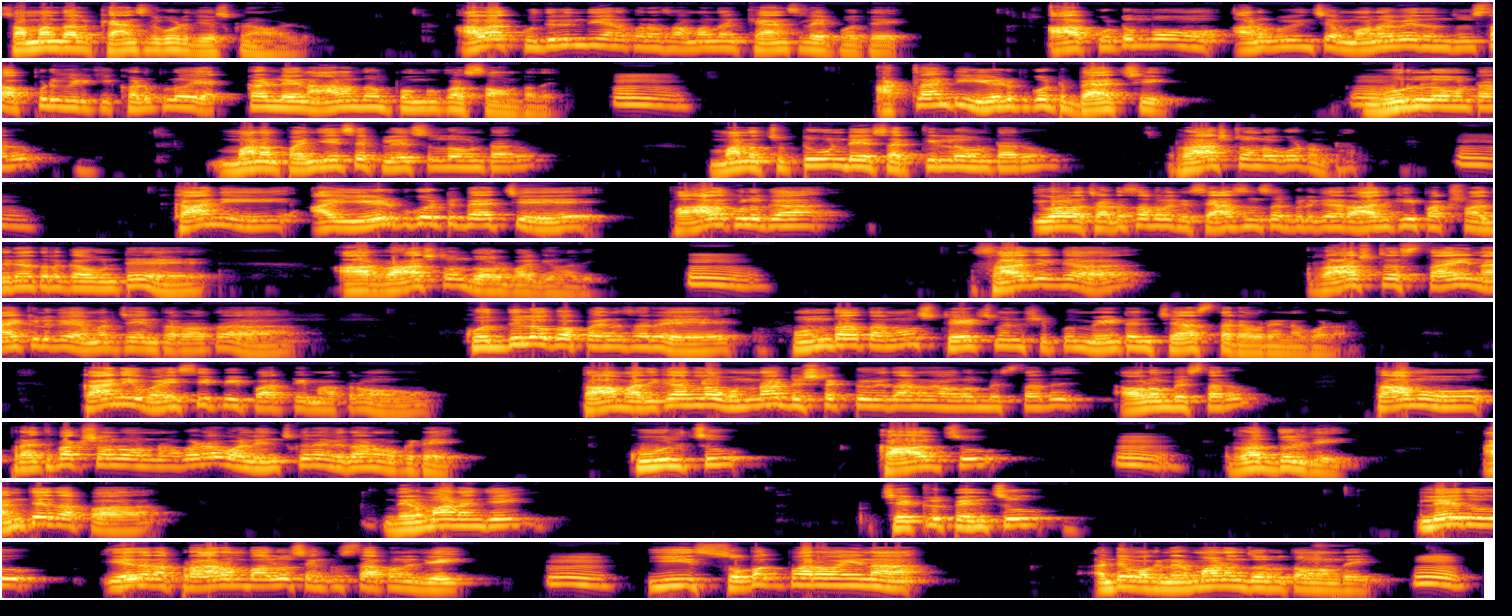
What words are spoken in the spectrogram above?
సంబంధాలు క్యాన్సిల్ కూడా చేసుకునేవాళ్ళు. అలా కుదిరింది అనుకున్న సంబంధం క్యాన్సిల్ అయిపోతే ఆ కుటుంబం అనుభవించే మనోవేదన చూస్తే అప్పుడు వీడికి కడుపులో ఎక్కడ లేని ఆనందం పొంగుకొస్తూ ఉంటుంది. అట్లాంటి ఏడుపు కొట్టు బ్యాచ్ ఊర్లో ఉంటారు మనం పనిచేసే ప్లేసుల్లో ఉంటారు మన చుట్టూ ఉండే సర్కిల్లో ఉంటారు రాష్ట్రంలో కూడా ఉంటారు. కానీ ఆ ఏడుపు కొట్టు బ్యాచే పాలకులుగా ఇవాళ చట్టసభలకు శాసనసభ్యులుగా రాజకీయ పక్షం అధినేతలుగా ఉంటే ఆ రాష్ట్రం దౌర్భాగ్యం అది. సహజంగా రాష్ట్ర స్థాయి నాయకులుగా ఎమర్జ్ అయిన తర్వాత కొద్దిలో గొప్ప అయినా సరే హుందాతనం స్టేట్స్మెన్షిప్ మెయింటైన్ చేస్తారు ఎవరైనా కూడా. కానీ వైసీపీ పార్టీ మాత్రం తాము అధికారంలో ఉన్నా డిస్ట్రక్టివ్ విధానం అవలంబిస్తారు అవలంబిస్తారు. తాము ప్రతిపక్షంలో ఉన్నా కూడా వాళ్ళు ఎంచుకునే విధానం ఒకటే. కూల్చు కాల్చు రద్దులు చేయి. అంతే తప్ప నిర్మాణం చేయి. చెట్లు పెంచు. లేదు ఏదైనా ప్రారంభాలు శంకుస్థాపనలు చేయి. ఈ శుభపరమైన అంటే ఒక నిర్మాణం జరుగుతూ ఉంది.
